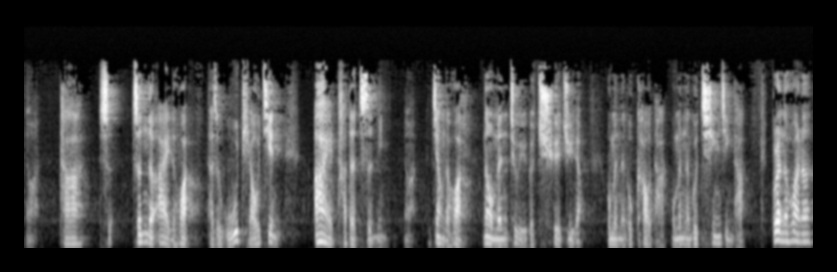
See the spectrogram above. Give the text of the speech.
啊，他是真的爱的话，他是无条件爱他的子民啊。这样的话，那我们就有一个确据了，我们能够靠他，我们能够亲近他。不然的话呢？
